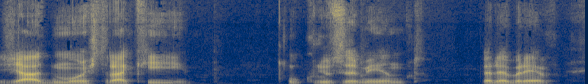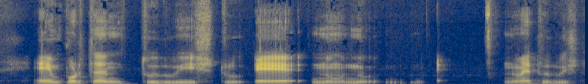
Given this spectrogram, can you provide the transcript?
já demonstra aqui o cruzamento para breve. É importante tudo isto, é no, no- não é tudo isto,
